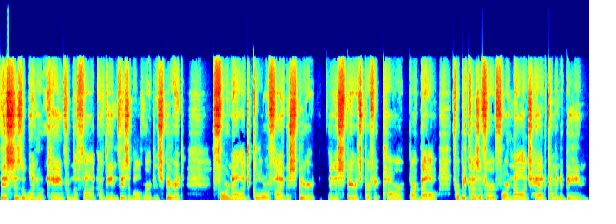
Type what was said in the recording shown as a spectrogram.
This is the one who came from the thought of the invisible Virgin Spirit. Foreknowledge glorified the Spirit and the Spirit's perfect power, Barbelo, for because of her foreknowledge had come into being.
